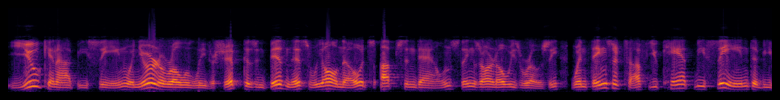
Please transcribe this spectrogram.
you cannot be seen when you're in a role of leadership because in business, we all know it's ups and downs. Things aren't always rosy. When things are tough, you can't be seen to be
